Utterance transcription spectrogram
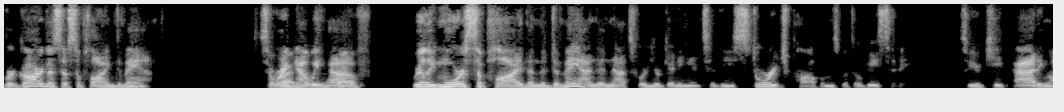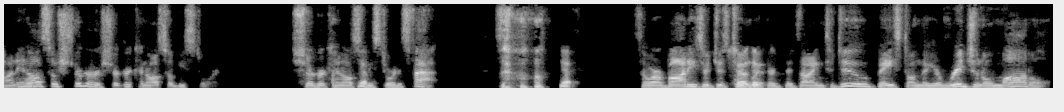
regardless of supply and demand. So right, right. now we have really more supply than the demand, and that's where you're getting into these storage problems with obesity. So you keep adding on, and also sugar. Sugar can also be stored. Sugar can also yep. be stored as fat. So, yep. so our bodies are just doing so what they're designed to do based on the original model.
